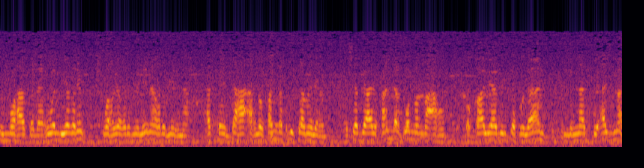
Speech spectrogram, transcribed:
ثم هكذا هو اللي يغرف وهو يغرف من هنا يغرف من هنا حتى انتهى أهل الخندق بكاملهم. وشبع الخندق ومن معهم. وقال يا بنت فلان إن الناس في أزمة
